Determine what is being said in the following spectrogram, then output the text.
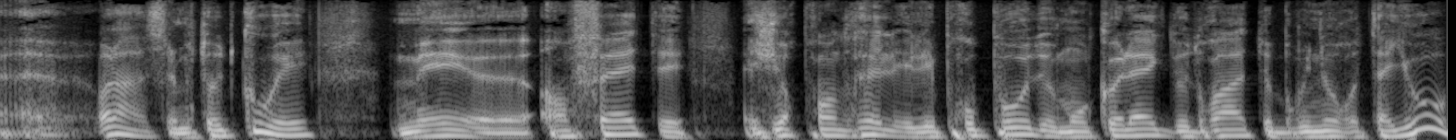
Euh, voilà, c'est la méthode Coué. Mais euh, en fait, et, et je reprendrai les, les propos de mon collègue de droite Bruno Retailleau,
